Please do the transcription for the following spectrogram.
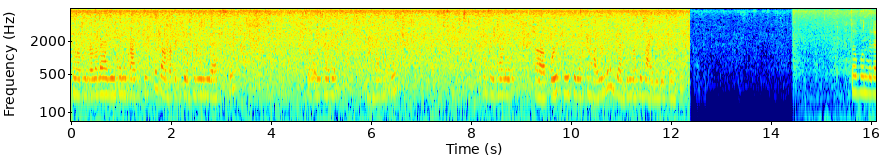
তোমাদের দাদারা আগে এখানে কাজ করতো তো আমাদেরকে এখানে নিয়ে আসছে। তো এখানে ভাড়া থাকি এখানে পরিস্থিতি খুব একটা ভালো নেই, যার জন্য আমাকে বাইরে যেতে হতো তো বন্ধুরা,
